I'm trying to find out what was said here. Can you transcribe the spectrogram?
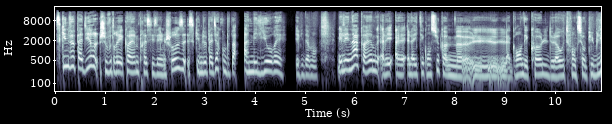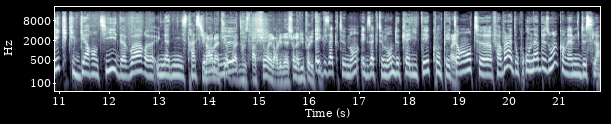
Ce qui ne veut pas dire, je voudrais quand même préciser une chose, ce qui ne veut pas dire qu'on ne peut pas améliorer évidemment. Mais l'ENA, quand même, elle, elle, a été conçue comme euh, la grande école de la haute fonction publique qui garantit d'avoir euh, une administration. Une armature pour l'administration et l'organisation de la vie politique. Exactement, exactement, de qualité, compétente. Euh, enfin voilà, donc on a besoin quand même de cela.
